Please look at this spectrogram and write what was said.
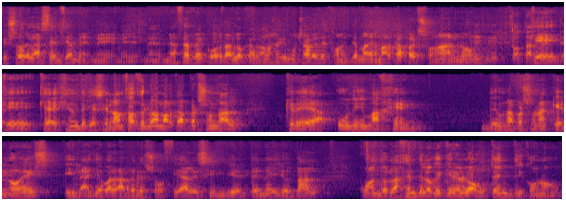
Eso de la esencia me, hace recordar lo que hablamos aquí muchas veces con el tema de marca personal, ¿no? totalmente. Que, hay gente que se lanza a hacer una marca personal, crea una imagen de una persona que no es y la lleva a las redes sociales, invierte en ello tal cuando la gente lo que quiere es lo auténtico, ¿no?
